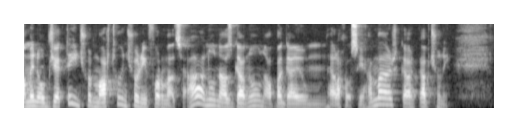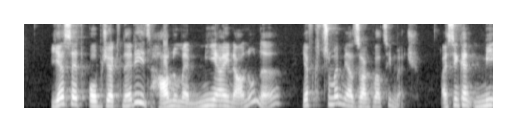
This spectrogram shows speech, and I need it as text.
ամեն օբյեկտը ինչ որ մարդու ինչ որ ինֆորմացիա, հա, անուն, ազգանուն, ապագայում հեռախոսի համար, կապ չունի։ Ես այդ օբյեկտներից հանում եմ միայն անունը եւ գցում եմ մի զանգվածի մեջ։ Այսինքն մի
